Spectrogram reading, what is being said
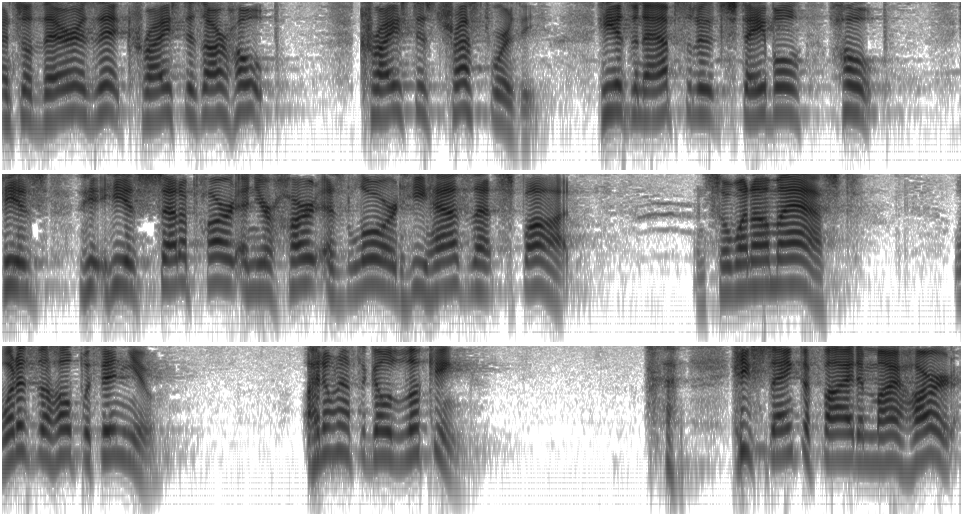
And so there is it. Christ is our hope. Christ is trustworthy. He is an absolute stable hope. He is, he is set apart and your heart as Lord. He has that spot. And so when I'm asked, what is the hope within you? I don't have to go looking. He's sanctified in my heart.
